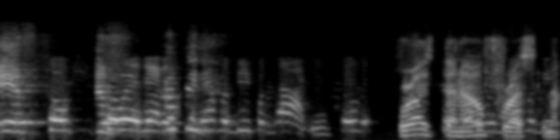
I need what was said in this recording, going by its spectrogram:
if so, If so that it something- would never be forgotten. So that, For us to that know, for us to be know.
